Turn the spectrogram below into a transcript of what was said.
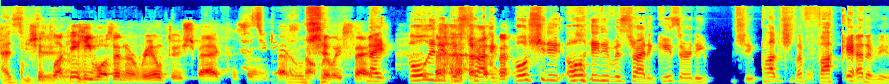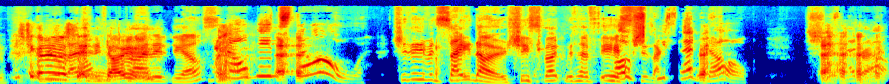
As oh, you She's do. lucky he wasn't a real douchebag because As you um, that's do. not Shit. really safe. Mate, all he did was try. all she did, all he did was try to kiss her, and he she punched the fuck out of him. She Can could you have said if he tried no. anything else? No means no. She didn't even say no. She spoke with her fist. Oh, she she like, said no. She said no.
